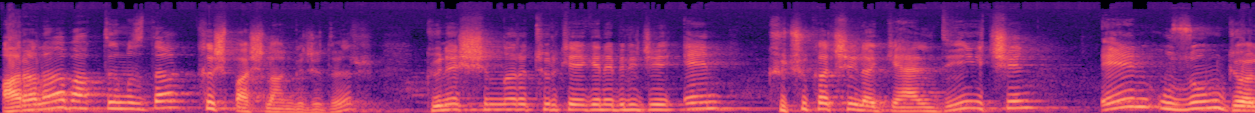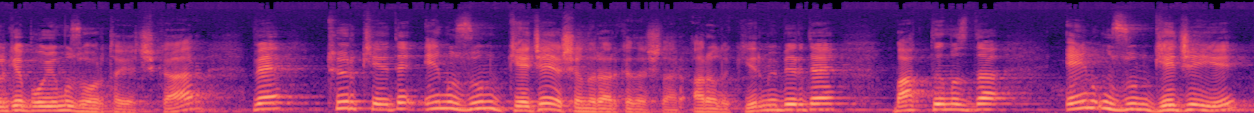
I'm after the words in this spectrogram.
Aralığa baktığımızda kış başlangıcıdır. Güneş ışınları Türkiye'ye gelebileceği en küçük açıyla geldiği için en uzun gölge boyumuz ortaya çıkar ve Türkiye'de en uzun gece yaşanır arkadaşlar Aralık 21'de. Baktığımızda en uzun geceyi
